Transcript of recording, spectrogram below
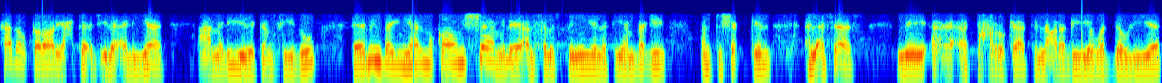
هذا القرار يحتاج إلى آليات عملية لتنفيذه آه، من بينها المقاومة الشاملة الفلسطينية التي ينبغي أن تشكل الأساس للتحركات العربية والدولية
